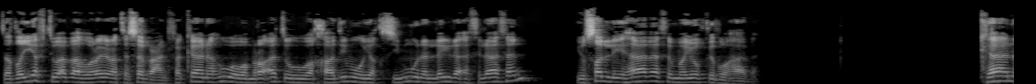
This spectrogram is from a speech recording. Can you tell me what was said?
تضيفت أبا هريرة سبعا فكان هو وامرأته وخادمه يقسمون الليل أثلاثا يصلي هذا ثم يوقظ هذا. كان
